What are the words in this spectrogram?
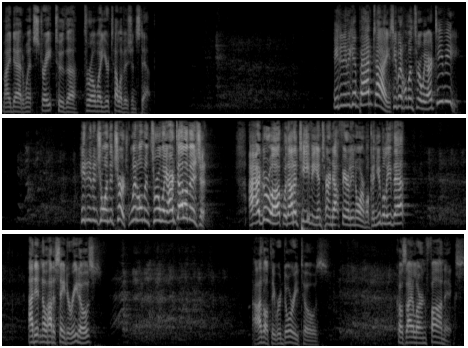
My dad went straight to the throw away your television step. He didn't even get baptized. He went home and threw away our TV. He didn't even join the church. Went home and threw away our television. I grew up without a TV and turned out fairly normal. Can you believe that? I didn't know how to say Doritos. I thought they were Doritos because I learned phonics.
